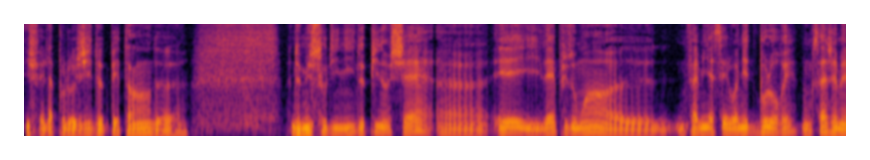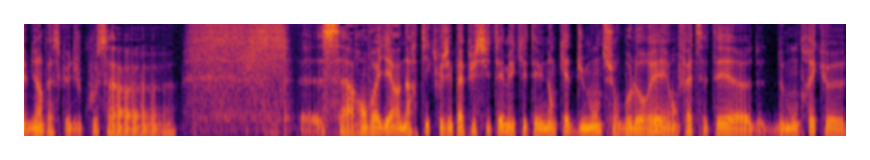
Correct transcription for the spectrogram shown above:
il, fait l'apologie de Pétain, de de Mussolini, de Pinochet, euh, et il est plus ou moins euh, une famille assez éloignée de Bolloré. Donc ça, j'aimais bien parce que du coup, ça ça renvoyait à un article que j'ai pas pu citer, mais qui était une enquête du Monde sur Bolloré. Et en fait, c'était euh, de, montrer que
